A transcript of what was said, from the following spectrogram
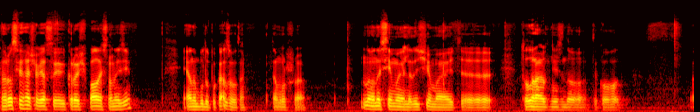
Розфігачив я собі, коротше, палець на нозі. Я не буду показувати, тому що ну, не всі мої глядачі мають е, толерантність до такого е,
